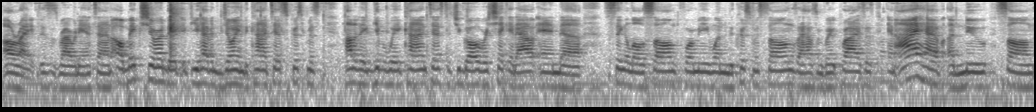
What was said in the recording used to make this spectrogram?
All right, this is Robert Anton. Oh, make sure that if you haven't joined the contest, Christmas holiday giveaway contest, that you go over, check it out and uh, sing a little song for me, one of the Christmas songs. I have some great prizes. And I have a new song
